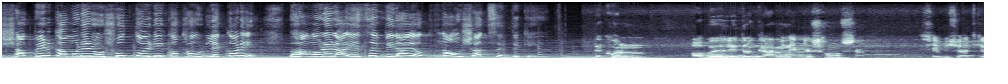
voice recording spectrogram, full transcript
সাপের কামড়ের ওষুধ তৈরির কথা উল্লেখ করেন ভাঙড়ের আইএসএফ বিধায়ক নওশাদ সিদ্দিকী। দেখুন, অবহেলিত গ্রামীণ একটা সমস্যা। সে বিষয়ে আজকে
